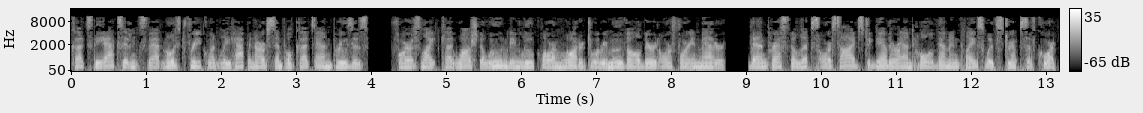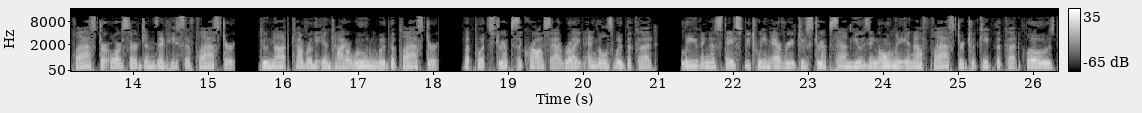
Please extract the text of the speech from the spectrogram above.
Cuts The accidents that most frequently happen are simple cuts and bruises. For a slight cut wash the wound in lukewarm water to remove all dirt or foreign matter. Then press the lips or sides together and hold them in place with strips of court plaster or surgeon's adhesive plaster. Do not cover the entire wound with the plaster, but put strips across at right angles with the cut, leaving a space between every two strips and using only enough plaster to keep the cut closed.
